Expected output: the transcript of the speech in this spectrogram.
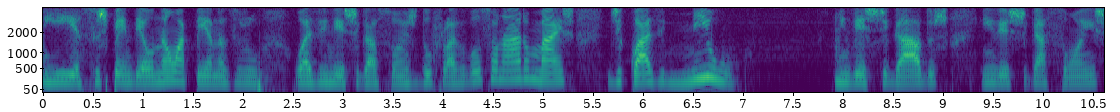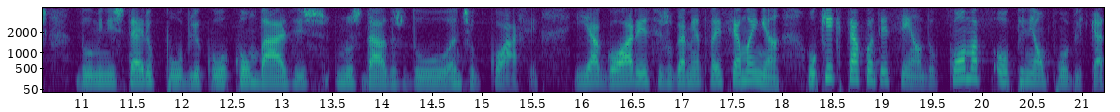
e suspendeu não apenas o, as investigações do Flávio Bolsonaro, mas de quase mil investigados, investigações do Ministério Público com bases nos dados do antigo COAF. E agora esse julgamento vai ser amanhã. O que está acontecendo? Como a opinião pública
